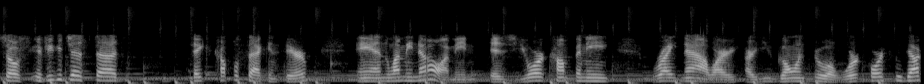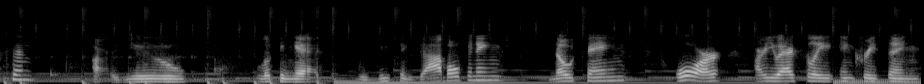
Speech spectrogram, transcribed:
So if, if you could just uh, take a couple seconds here and let me know. I mean, is your company right now, are, are you going through a workforce reduction? Are you looking at reducing job openings, no change, or are you actually increasing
